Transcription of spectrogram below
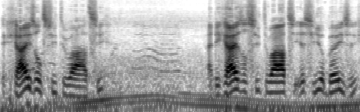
gijzelsituatie. En die gijzelsituatie is hier bezig.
